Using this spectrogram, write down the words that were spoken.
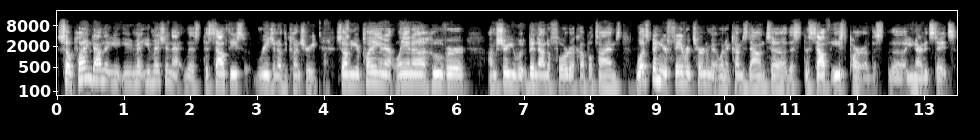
so playing down that you you, you mentioned that the the southeast region of the country. So I mean, you're playing in Atlanta, Hoover. I'm sure you've been down to Florida a couple times. What's been your favorite tournament when it comes down to the the southeast part of the the United States?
